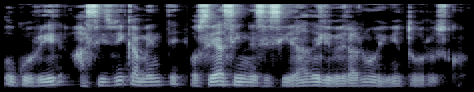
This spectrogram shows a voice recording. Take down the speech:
ocurrir asísmicamente, o sea, sin necesidad de liberar movimiento brusco.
